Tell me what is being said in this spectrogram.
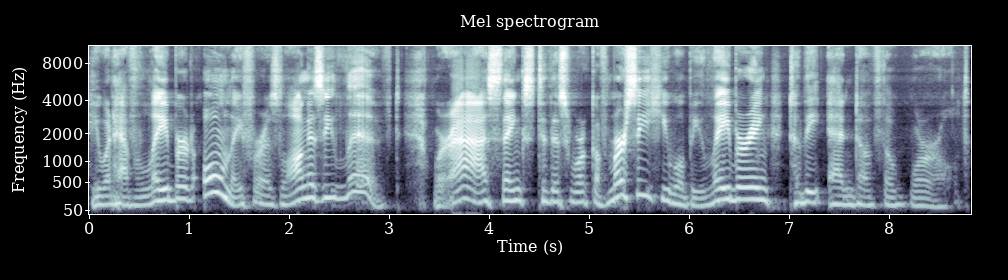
he would have labored only for as long as he lived, whereas, thanks to this work of mercy, he will be laboring to the end of the world.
